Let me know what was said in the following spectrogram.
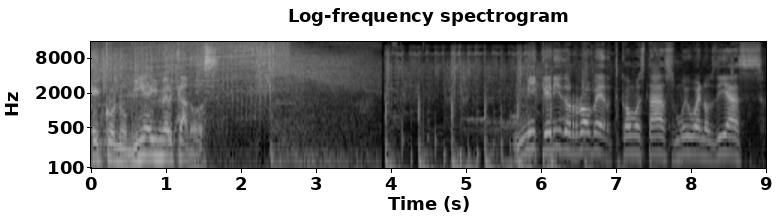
Economía y mercados. Mi querido Robert, ¿cómo estás? Muy buenos días.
